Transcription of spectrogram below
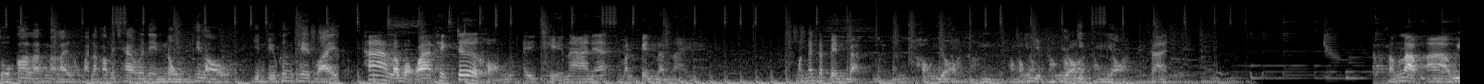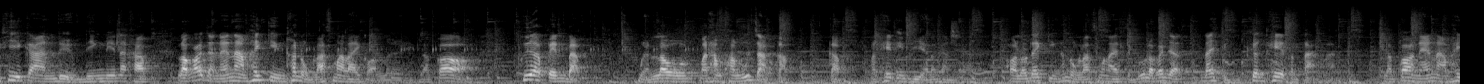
ตัวก้อนรัสมาลัยลงไป แล้วก็ไปแช่ไว้ในนมที่เราอินฟิวเครื่องเทศไว้ ถ้าเราบอกว่า t e x t อร์ของไอเฉนาเนี้ยมันเป็นแบบไหน มันก็จะเป็นแบบเหมือนทองหยอดเนาะอืมทองหยิบทองหยอดหยิบทองหยอดใช่สำหรับอ่าวิธีการดื่มดริงก์นี้นะครับ เราก็จะแนะนำให้กินขนมรัสมาลัยก่อนเลย แล้วก็เพื่อเป็นแบบเหมือนเรามาทำความรู้จักกับกับประเทศอินเดียแล้วกัน พอเราได้กินขนมรัสมาลัยเสร็จปุ๊บเราก็จะได้ถึงเครื่องเทศต่างๆแล้วแล้วก็แนะนำให้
